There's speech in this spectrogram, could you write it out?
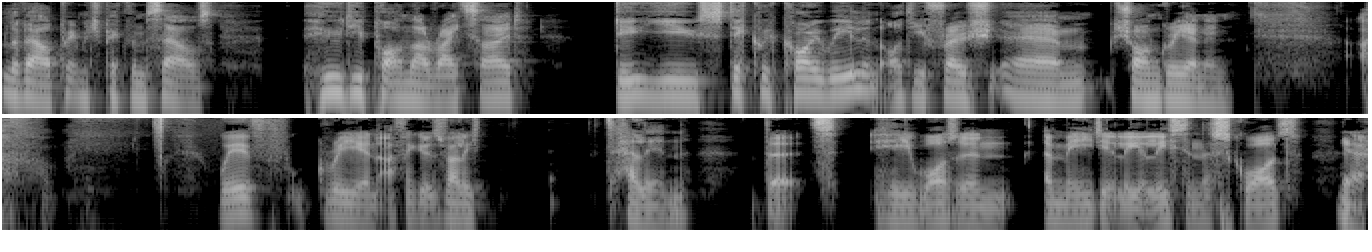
Lavelle pretty much pick themselves. Who do you put on that right side? Do you stick with Corey Whelan or do you throw um, Sean Grehan in? With Grehan, I think it was very telling that he wasn't immediately, at least in the squad, Yeah,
